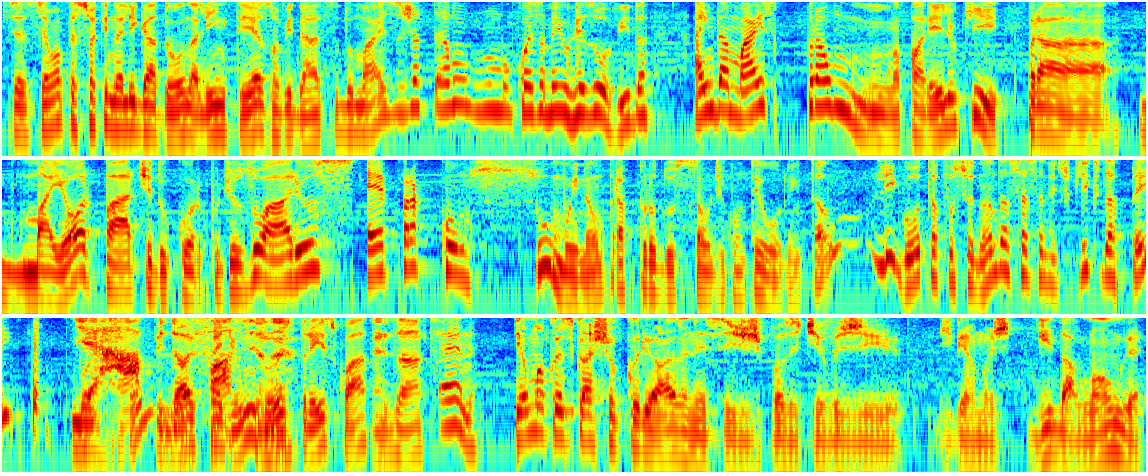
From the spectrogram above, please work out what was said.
Se você é uma pessoa que não é ligadona ali em ter as novidades e tudo mais, já é uma coisa meio resolvida, ainda mais para um aparelho que, para maior parte do corpo de usuários, é para consumo e não para produção de conteúdo. Então, ligou, tá funcionando, acessa a Netflix, da Play. E é rápido, é fácil, 1, né? 2, 3, 4. Exato. É, né? Tem uma coisa que eu acho curiosa nesses dispositivos de, digamos, vida longa,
